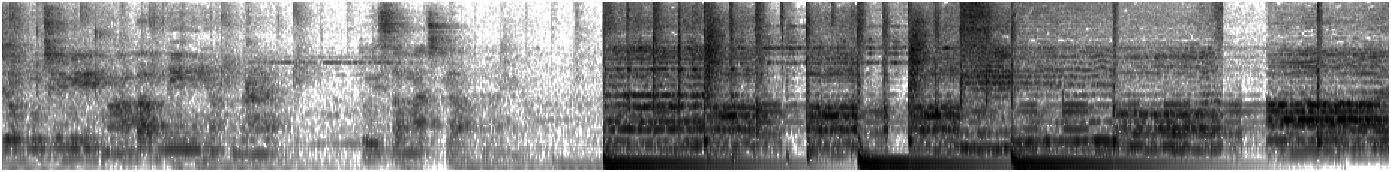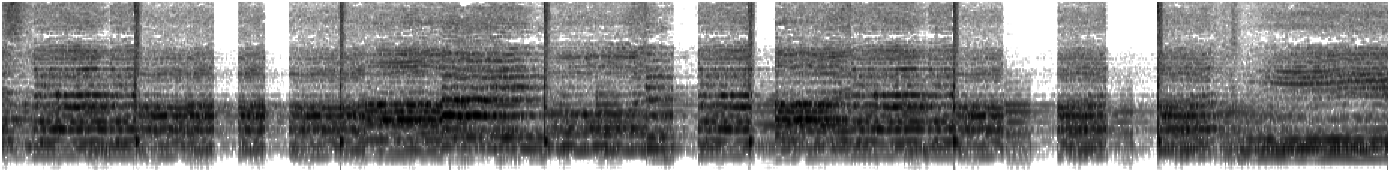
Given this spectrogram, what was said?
जब मुझे मेरे माँ बाप ने नहीं अपनाया तो इस समाज क्या अपनाया Here.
